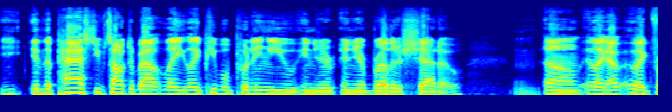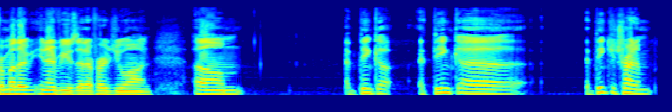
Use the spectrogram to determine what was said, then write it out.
in the past, you've talked about like like people putting you in your in your brother's shadow. Um, like I, like from other interviews that I've heard you on. Um, I think uh, I think uh, I think you're trying to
